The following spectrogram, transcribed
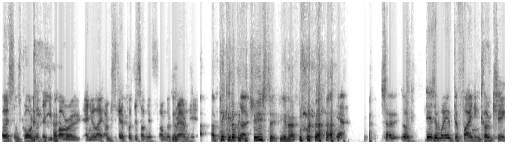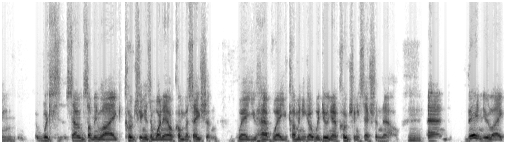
person's gauntlet that you borrowed, and you're like, I'm just going to put this on your on the ground here. I'll pick it up so, if you choose to. You know. yeah. So look, there's a way of defining coaching which sounds something like coaching is a one hour conversation where you have where you come in and go we're doing our coaching session now mm. and then you're like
